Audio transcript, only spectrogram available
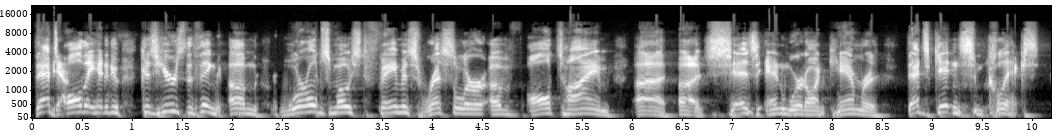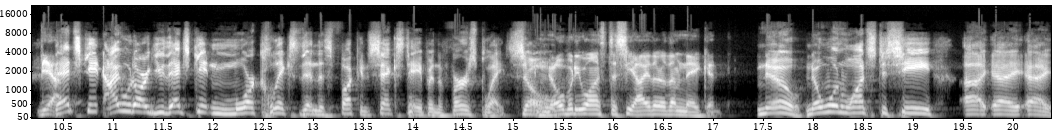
That's yeah. all they had to do. Because here's the thing: um, world's most famous wrestler of all time uh, uh, says N word on camera. That's getting some clicks. Yeah, that's get. I would argue that's getting more clicks than this fucking sex tape in the first place. So nobody wants to see either of them naked. No, no one wants to see uh, uh, uh,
